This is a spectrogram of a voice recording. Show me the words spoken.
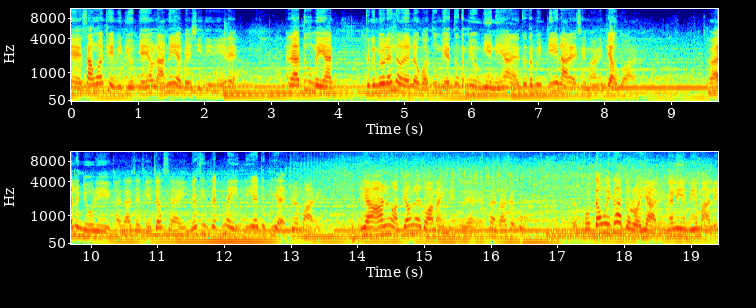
နေဆောင်းဝဲဖြည့်ပြီးဒီကိုပြန်ရောက်လာနှစ်ရက်ပဲရှိသေးတယ်တဲ့အဲ့ဒါသူ့အမေကဒီလိုမျိုးလဲလှုပ်လဲလှုပ်ကောသူ့အမေကသူ့သမီးကိုမြင်နေရတယ်သူ့သမီးပြေးလာတဲ့အချိန်မှာနေပျောက်သွားတာဒါအဲ့လိုမျိုးတွေခံစားချက်ကြီးကြောက်စရာကြီးမျက်စိတစ်မိတ်လျက်တစ်ပြက်အတွင်းမှာနေနေရာအားလုံးကပြောင်းလဲသွားနိုင်တယ်ဆိုတဲ့ခံစားချက်ကိုဟိုတန်ဝေကတော်တော်ရတယ်ငလျင်ဘေးမှာလေ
